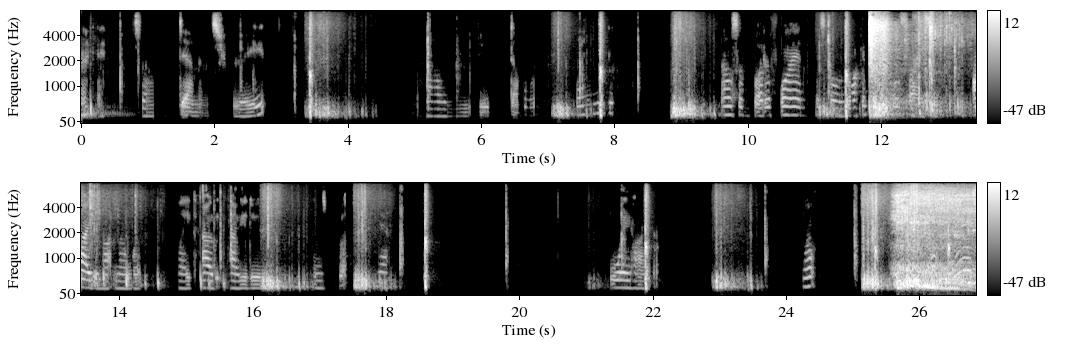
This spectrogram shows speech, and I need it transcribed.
Okay. So, demonstrate how you do double increase Also, butterfly and crystal rocket crystal size. I do not know what, like, how do how you do things, but yeah, way higher. Nope. Oh, there's,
